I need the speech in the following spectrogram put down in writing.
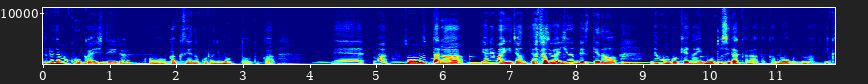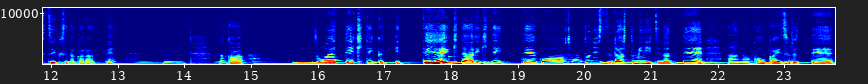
それでも後悔している。こう学生の頃にもっととか。でまあそう思ったらやればいいじゃんって私は言うんですけどでも動けない。もう年だからとかもう、まあ、いくついくつだからって、うん、なんかそうやって生きていくいって生きた生きていってこう本当にラストミニってなってあの後悔するって、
